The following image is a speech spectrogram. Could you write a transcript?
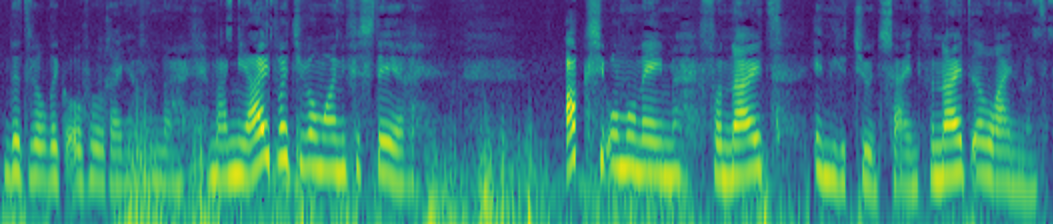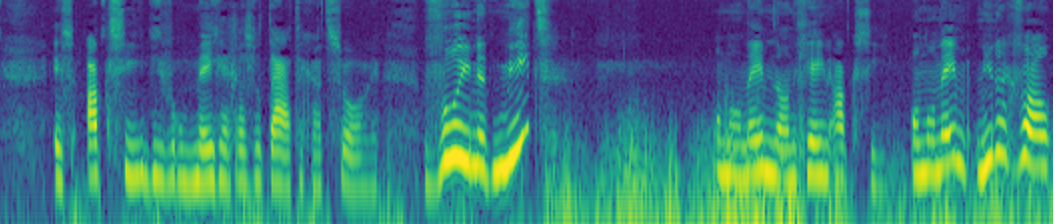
Dit wilde ik overbrengen vandaag. Maakt niet uit wat je wil manifesteren. Actie ondernemen vanuit ingetuned zijn, vanuit alignment, is actie die voor mega resultaten gaat zorgen. Voel je het niet? Onderneem dan geen actie. Onderneem in ieder geval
